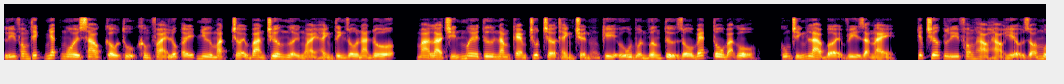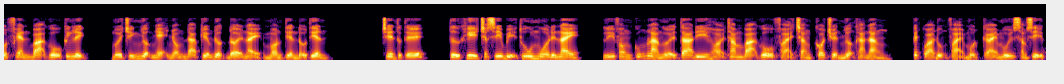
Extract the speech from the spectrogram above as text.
Lý Phong thích nhất ngôi sao cầu thủ không phải lúc ấy như mặt trời ban trưa người ngoài hành tinh Ronaldo, mà là 94 năm kém chút trở thành truyền kỳ u buồn vương tử Roberto Baggio, cũng chính là bởi vì dạng này, kiếp trước Lý Phong hảo hảo hiểu rõ một fan Baggio kinh lịch, mới chính nhượng nhẹ nhõm đã kiếm được đời này món tiền đầu tiên. Trên thực tế, từ khi Chelsea bị thu mua đến nay, Lý Phong cũng là người ta đi hỏi thăm bạ gỗ phải chăng có chuyển nhượng khả năng, kết quả đụng phải một cái mũi xám xịt.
